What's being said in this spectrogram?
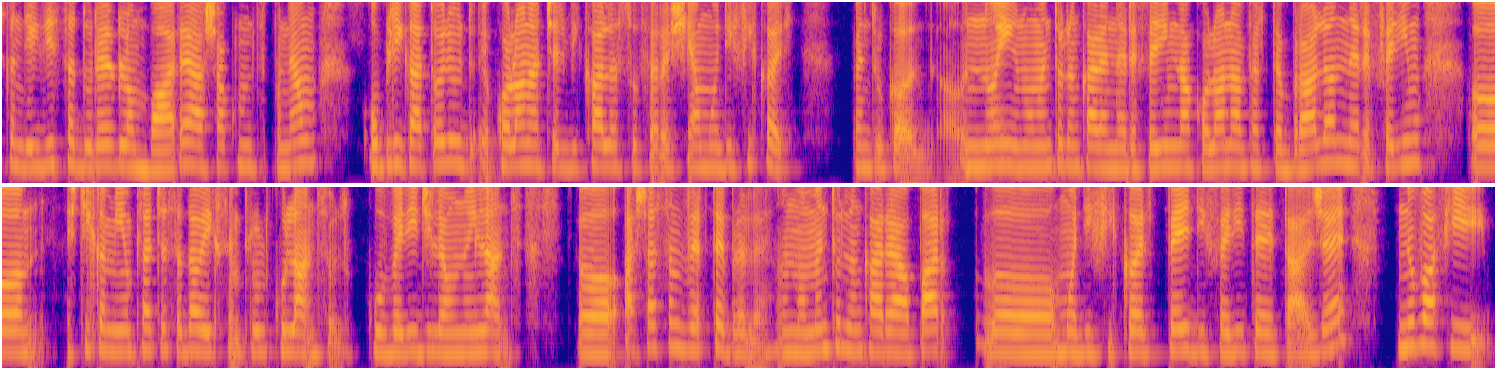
când există dureri lombare, așa cum îți spuneam, obligatoriu coloana cervicală suferă și ea modificări. Pentru că uh, noi, în momentul în care ne referim la coloana vertebrală, ne referim, uh, știi că mie îmi place să dau exemplul cu lanțul, cu verigile unui lanț. Uh, așa sunt vertebrele. În momentul în care apar uh, modificări pe diferite etaje, nu va fi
